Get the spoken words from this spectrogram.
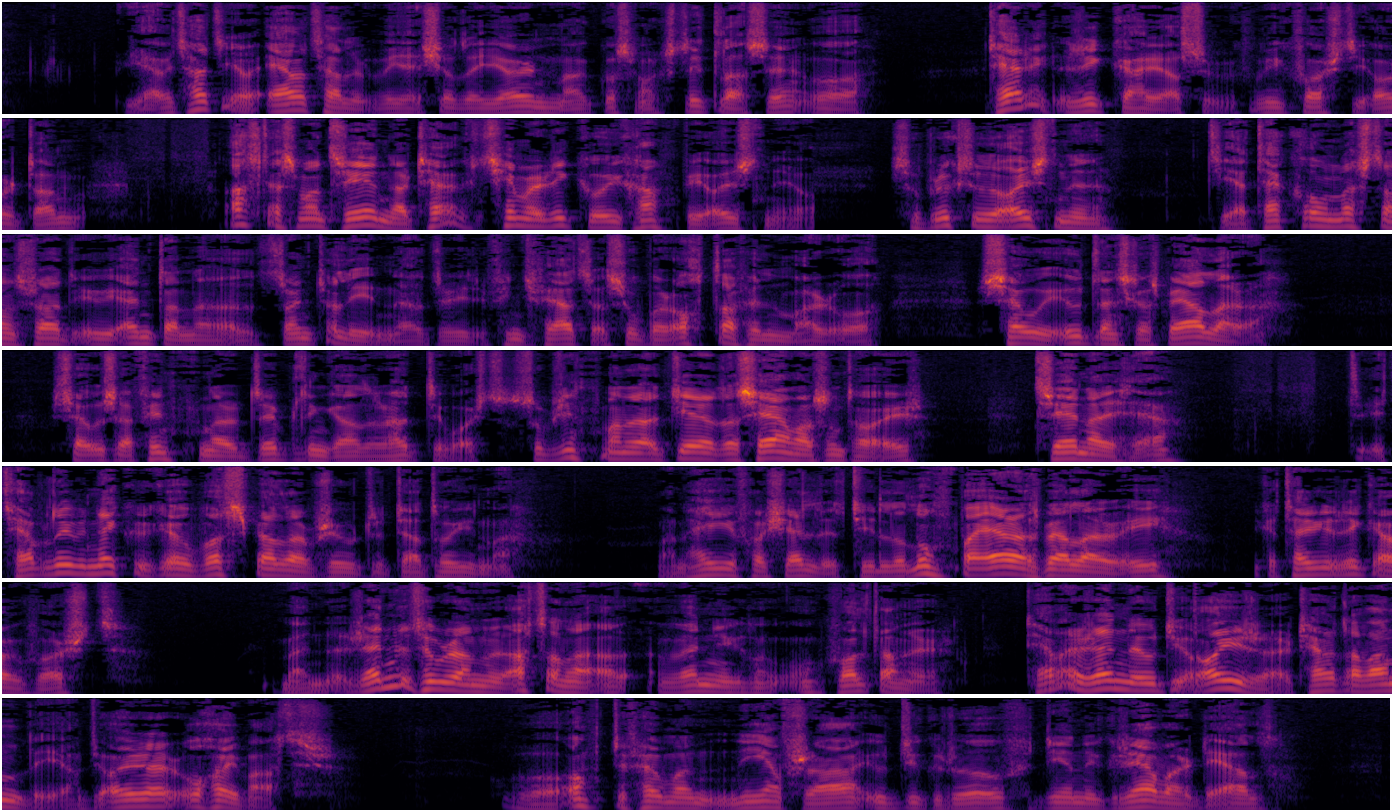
Ja, vi hadde jo avtale vi kjødde hjørnen av Gosmark Stidlasse, og terka rikka her, altså, vi kvarst i ordan. Alt det som man trener, det kommer rikka i kamp i øysen. Ja. Så brukte vi øysen Ja, det kom nesten fra i enden av Trondjalin, at vi finnes fætre super 8-filmer, og så i utländska spelare så i så fintnar dribblingar där hade varit så begynte man att göra det samma som tar tränar det det har blivit nekku gå ballspelare på ut att tøyna. man hejer forskjellig til å lumpa era spelare i Ikke tar jo rikka vi først. men renneturen att han vänjer om kvällarna Det var renne ut i øyrer, det var det vanlige, ut i øyrer og høymater. Og omtid får man nian fra ut i grøv, nian i grevardel,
